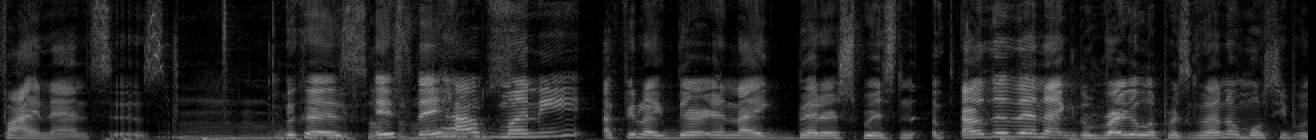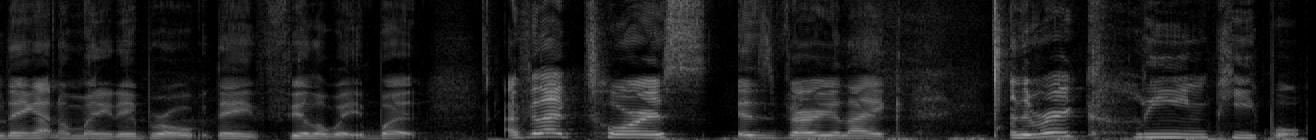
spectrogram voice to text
finances. Mm-hmm. Because if in they have money, I feel like they're in like better spirits. Other than like the regular person, because I know most people they ain't got no money, they broke, they feel away. But I feel like Taurus is very like, and they're very clean people.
